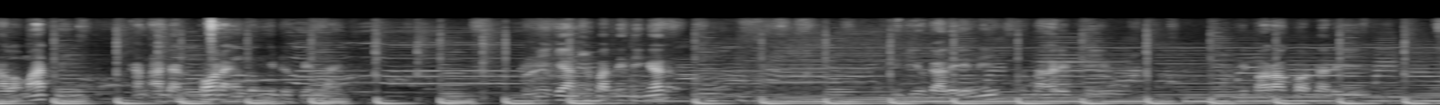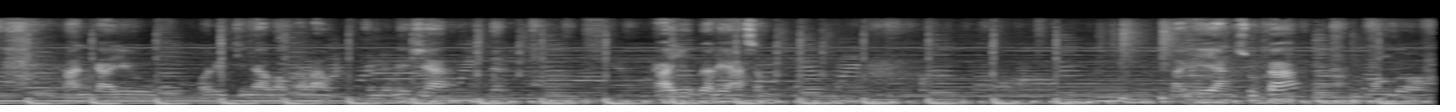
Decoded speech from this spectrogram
Kalau mati kan ada korek untuk hidupin lagi. Demikian sobat lintinger video kali ini tentang review pipa rokok dari bahan kayu original lokal Indonesia kayu gali asem. Bagi yang suka monggo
